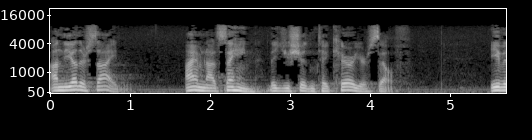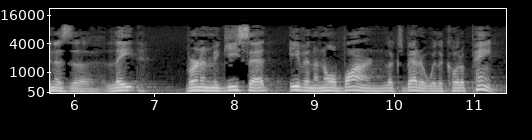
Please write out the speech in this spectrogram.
on the other side, I am not saying that you shouldn't take care of yourself. Even as the late Vernon McGee said, even an old barn looks better with a coat of paint.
